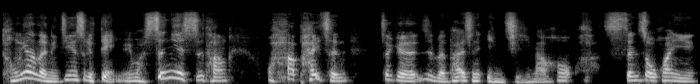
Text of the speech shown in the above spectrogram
同样的，你今天是个店员嘛，深夜食堂，哇，他拍成这个日本拍成影集，然后深受欢迎。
